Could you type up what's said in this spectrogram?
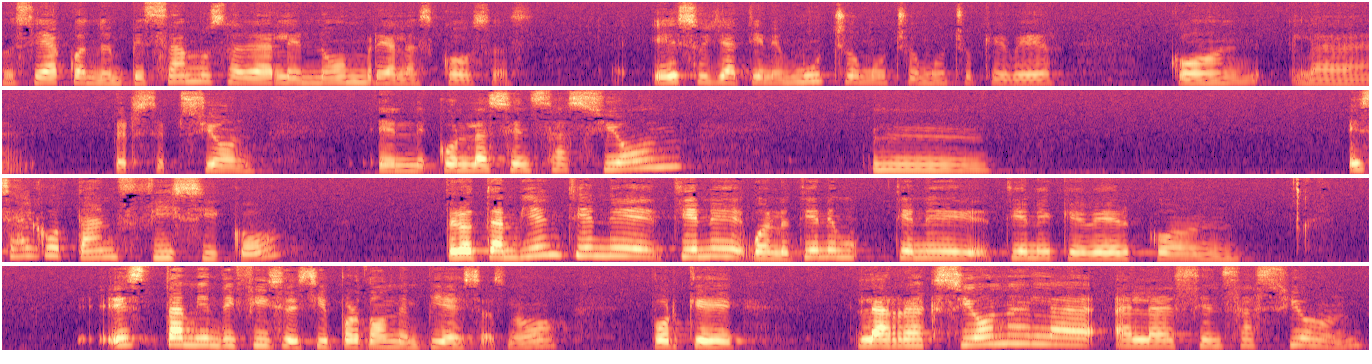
O sea, cuando empezamos a darle nombre a las cosas, eso ya tiene mucho, mucho, mucho que ver con la percepción. con la sensación, mmm, es algo tan físico, pero también tiene, tiene, bueno, tiene, tiene, tiene que ver con, es también difícil decir por dónde empiezas, ¿no? Porque la reacción a la, a la sensación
